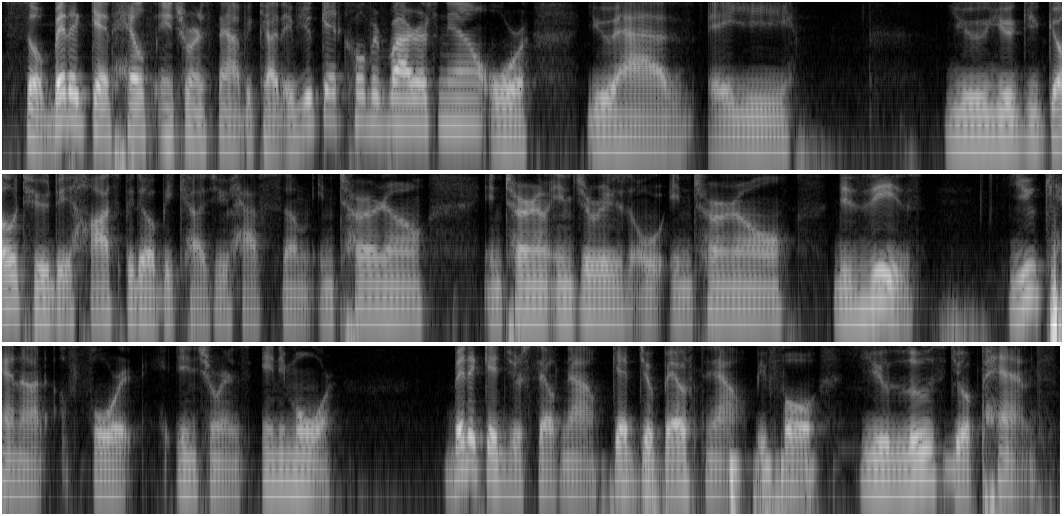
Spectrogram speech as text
So better get health insurance now because if you get covid virus now or you has a you you you go to the hospital because you have some internal internal injuries or internal disease. You cannot afford insurance anymore. Better get yourself now. Get your belt now before you lose your pants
